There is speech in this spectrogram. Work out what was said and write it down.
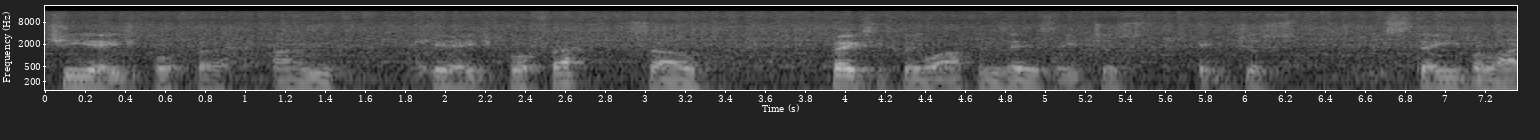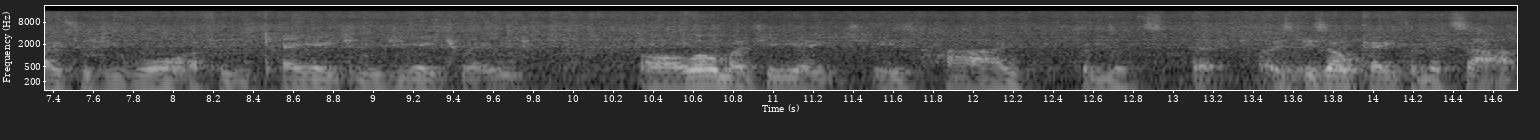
GH buffer and KH buffer so basically what happens is it just it just stabilizes your water for your KH and your GH range. Although my GH is high from the uh, is, is okay from the tap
